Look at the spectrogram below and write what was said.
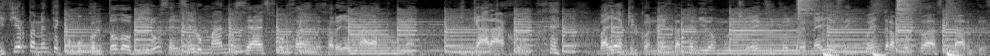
Y ciertamente como con todo virus, el ser humano se ha esforzado en desarrollar una vacuna. Y carajo, vaya que con esta ha tenido mucho éxito, el remedio se encuentra por todas partes.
